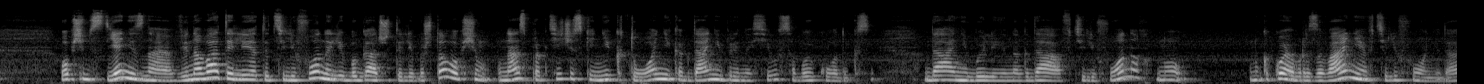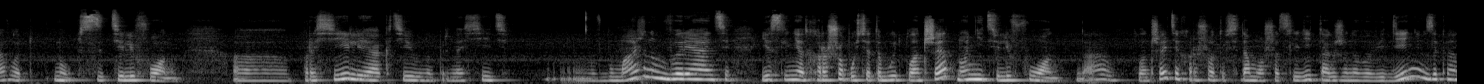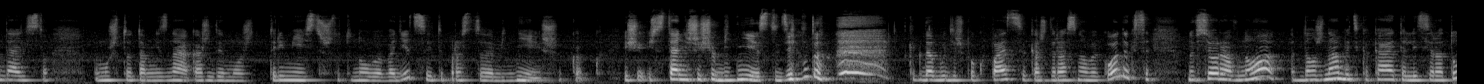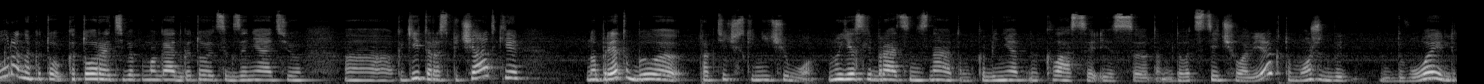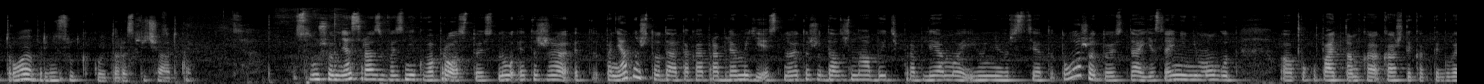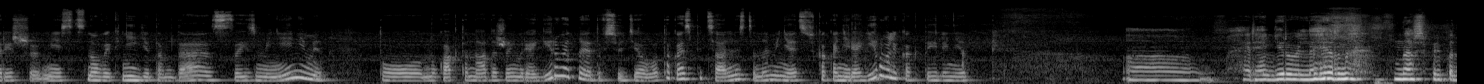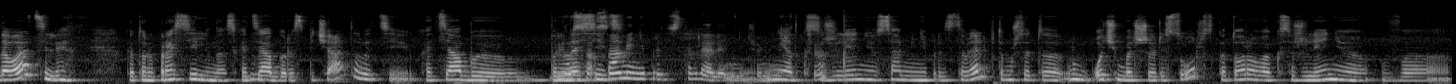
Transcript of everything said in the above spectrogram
В общем, я не знаю, виноваты ли это телефоны, либо гаджеты, либо что. В общем, у нас практически никто никогда не приносил с собой кодексы. Да, они были иногда в телефонах, но ну какое образование в телефоне, да, вот, ну, с телефоном. Э, просили активно приносить в бумажном варианте. Если нет, хорошо, пусть это будет планшет, но не телефон. Да? В планшете хорошо, ты всегда можешь отследить также нововведение в законодательство, потому что там, не знаю, каждый может три месяца что-то новое вводиться, и ты просто беднеешь, как еще, станешь еще беднее студенту, когда будешь покупать каждый раз новые кодексы, но все равно должна быть какая-то литература, на которая тебе помогает готовиться к занятию, а, какие-то распечатки, но при этом было практически ничего. Ну, если брать, не знаю, там, кабинет, классы из там, 20 человек, то, может быть, двое или трое принесут какую-то распечатку. Слушай, у меня сразу возник вопрос. То есть, ну, это же, это, понятно, что, да, такая проблема есть, но это же должна быть проблема и университета тоже. То есть, да, если они не могут э, покупать там каждый, как ты говоришь, месяц новые книги там, да, с изменениями, то, ну, как-то надо же им реагировать на это все дело. Вот такая специальность, она меняется. Как они реагировали как-то или нет? А, реагировали, наверное, наши преподаватели которые просили нас хотя бы распечатывать и хотя бы приносить... Но сами не предоставляли ничего? Нет, к сожалению, сами не предоставляли, потому что это ну, очень большой ресурс, которого, к сожалению, в...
